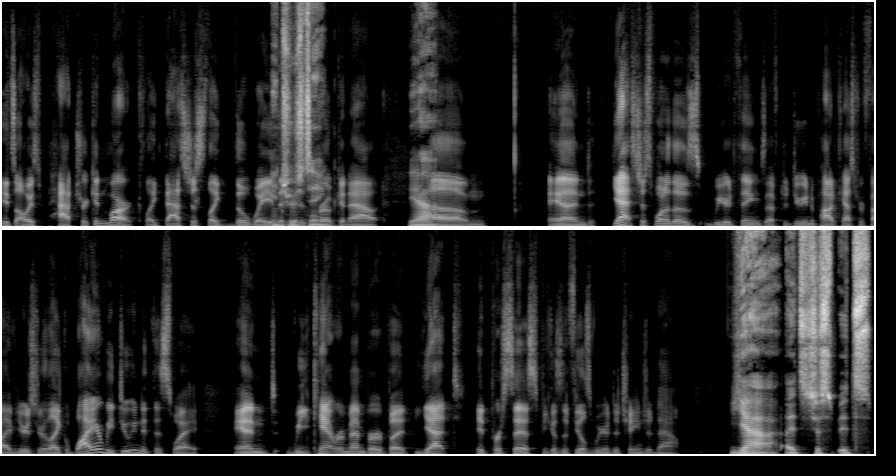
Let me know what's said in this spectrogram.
it's always patrick and mark. Like that's just like the way that it is Interesting. broken out. Yeah. um and yeah it's just one of those weird things after doing a podcast for five years you're like why are we doing it this way? And we can't remember but yet it persists because it feels weird to change it now Yeah, it's just it's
